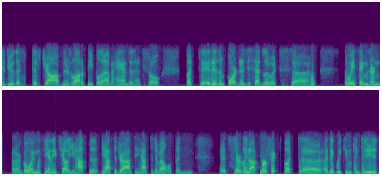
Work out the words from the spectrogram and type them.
to do this this job and there's a lot of people that have a hand in it. So but it is important as you said Lou it's uh, the way things are, are going with the NHL you have to you have to draft and you have to develop and it's certainly not perfect, but uh, I think we can continue to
